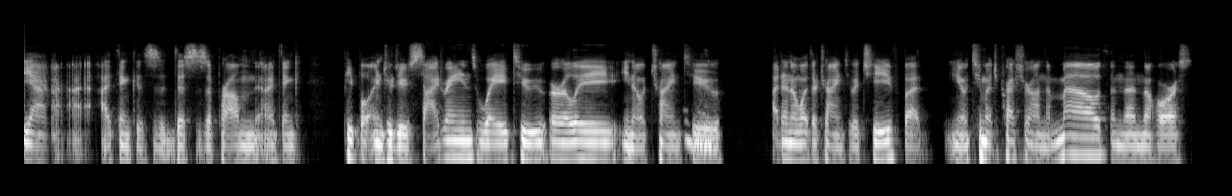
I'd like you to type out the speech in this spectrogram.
yeah, I, I think this is this is a problem. I think people introduce side reins way too early. You know, trying to mm-hmm. I don't know what they're trying to achieve, but you know, too much pressure on the mouth, and then the horse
